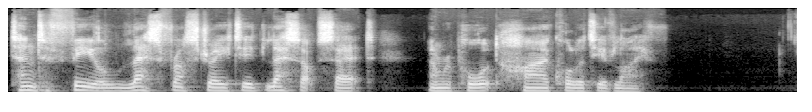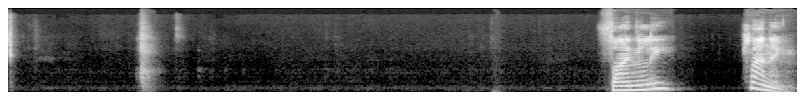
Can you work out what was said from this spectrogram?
tend to feel less frustrated, less upset, and report higher quality of life. Finally, planning.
